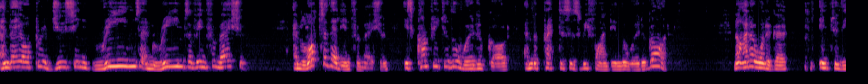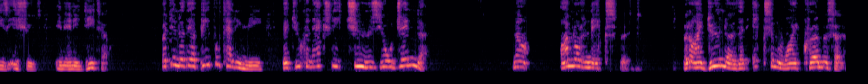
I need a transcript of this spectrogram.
and they are producing reams and reams of information. And lots of that information is contrary to the Word of God and the practices we find in the Word of God. Now, I don't want to go into these issues in any detail. But you know, there are people telling me that you can actually choose your gender. Now, I'm not an expert, but I do know that X and Y chromosomes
